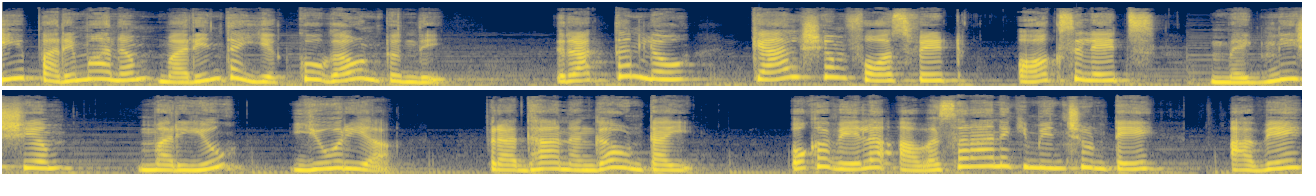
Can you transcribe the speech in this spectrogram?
ఈ పరిమాణం మరింత ఎక్కువగా ఉంటుంది. రక్తంలో కాల్షియం ఫాస్ఫేట్ ఆక్సిలేట్స్ మెగ్నీషియం మరియు యూరియా ప్రధానంగా ఉంటాయి. ఒకవేళ అవసరానికి మించుంటే అవే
